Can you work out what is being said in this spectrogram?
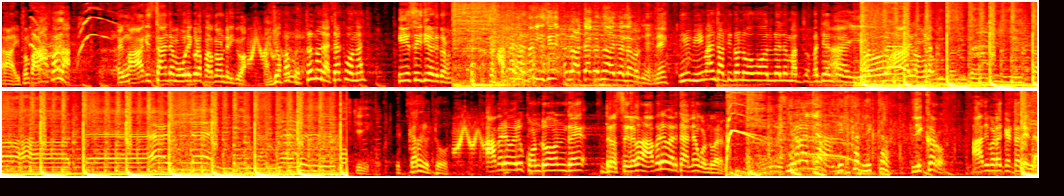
ആ ഇപ്പം പാകിസ്ഥാന്റെ മുകളിൽ കൂടെ പറഞ്ഞോണ്ടിരിക്കുക അയ്യോ അപ്പൊ പെട്ടെന്ന് ഒരു അറ്റാക്ക് വന്നാൽ? ഈ സി ജി എടുക്കണം. അറ്റാക്കുന്ന കാര്യമല്ല പറഞ്ഞേ ഈ വിമാനം തട്ടിക്കൊണ്ട് പോകുമോ എന്തെങ്കിലും മറ്റ് മറ്റേ അയ്യോ ആരും അങ്ങനെ ലിക്കർ കിട്ടുമോ അവരവർ കൊണ്ടുപോകേണ്ട ഡ്രസ്സുകൾ അവരവർ തന്നെ കൊണ്ടുവരണം. ലിക്കറല്ല ലിക്കർ ലിക്കർ ലിക്കറോ അതിവിടെ കിട്ടത്തില്ല.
